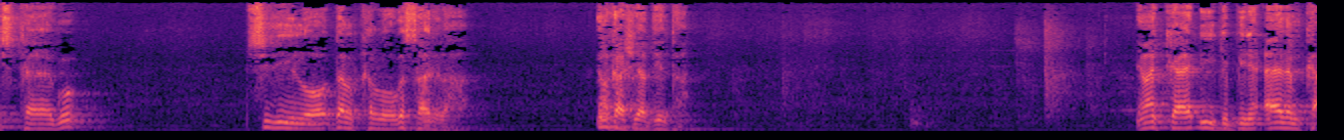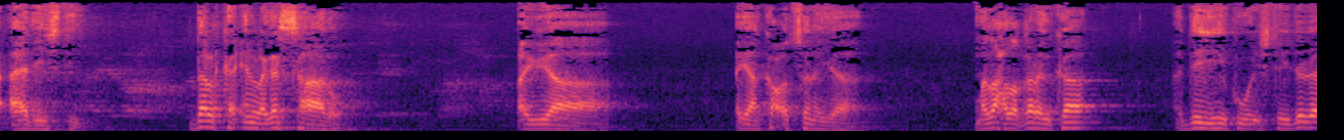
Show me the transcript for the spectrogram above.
istaago sidii loo dalka looga saari lahaa. Nimankaa shayaadiinta nimankaa dhiigga bini aadamka caadaystay dalka in laga saaro ayaa ayaan ka codsanayaa madaxda qaranka hadday yihiin kuwa isteydada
